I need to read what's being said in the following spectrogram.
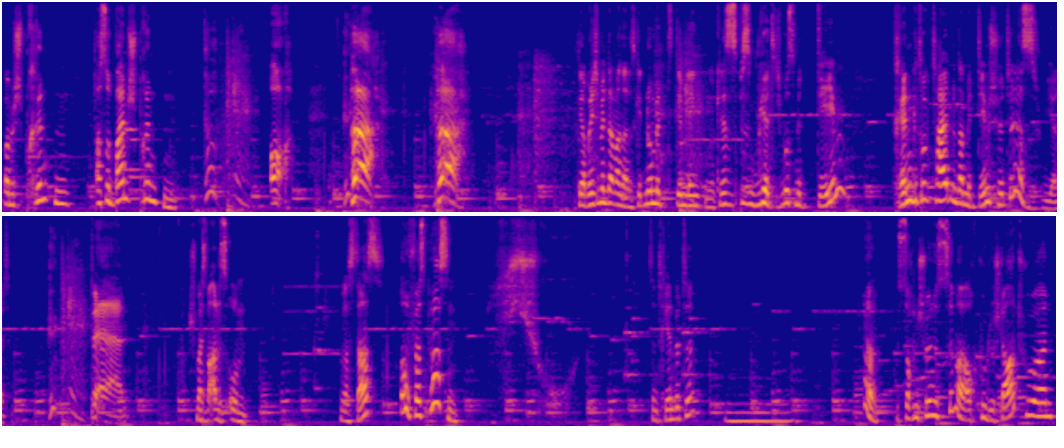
beim Sprinten. Achso, beim Sprinten. Oh. Ha! Ha! geht aber nicht mit dem anderen, das geht nur mit dem linken. Okay, das ist ein bisschen weird. Ich muss mit dem Rennen gedrückt halten und dann mit dem schütteln. Das ist weird. Bam. Schmeißen wir alles um. Was ist das? Oh, First Person. Zentrieren bitte. Ja, ist doch ein schönes Zimmer. Auch coole Statuen.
